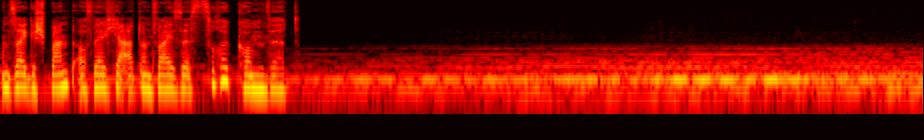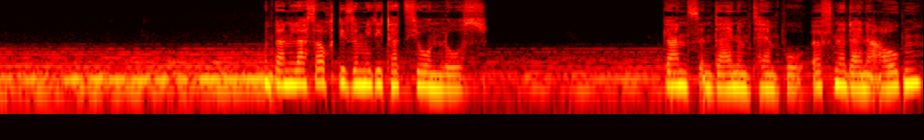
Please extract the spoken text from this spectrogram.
und sei gespannt, auf welche Art und Weise es zurückkommen wird. Und dann lass auch diese Meditation los. Ganz in deinem Tempo öffne deine Augen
